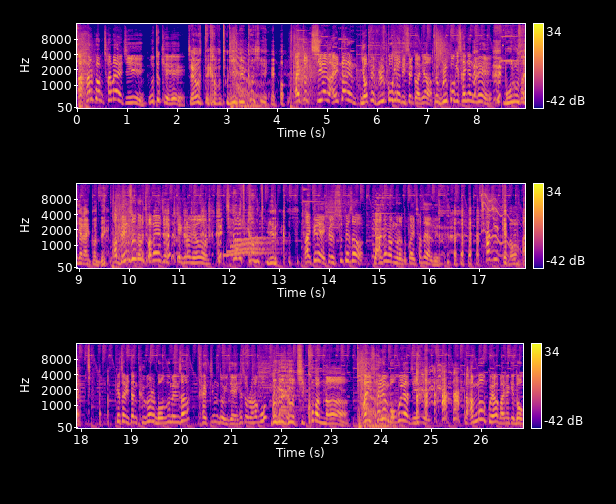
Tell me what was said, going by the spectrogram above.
아 하룻밤 참아야지. 어떻게? 제가 볼 때 가부통 이길 것이에요. 아니 좀 지하 아, 일단은 옆에 물고기라도 있을 거 아니야. 그 물고기 사냥을 해. 뭐로 사냥할 건데? 아 맨손으로 잡아야지 어떻게 그러면? 제가 볼 때 가부통 이길 것이. 아 그래 그 숲에서 야자나무라도 빨리 찾아야 돼. 찾을 게 너무 많죠. 그래서 일단 그거를 먹으면서 갈증도 이제 해소를 하고. 너 그래 그거 지코 만나. 아니 살면 먹어야지. 나 안 먹을 거야. 만약에 너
